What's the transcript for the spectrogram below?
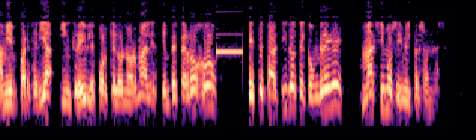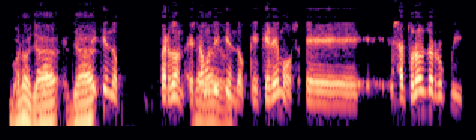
a mí me parecería increíble, porque lo normal es que en Pepe Rojo este partido te congregue máximo 6.000 personas. Bueno, ya... ya... Estamos diciendo, perdón, estamos diciendo que queremos eh, saturados de rugby,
